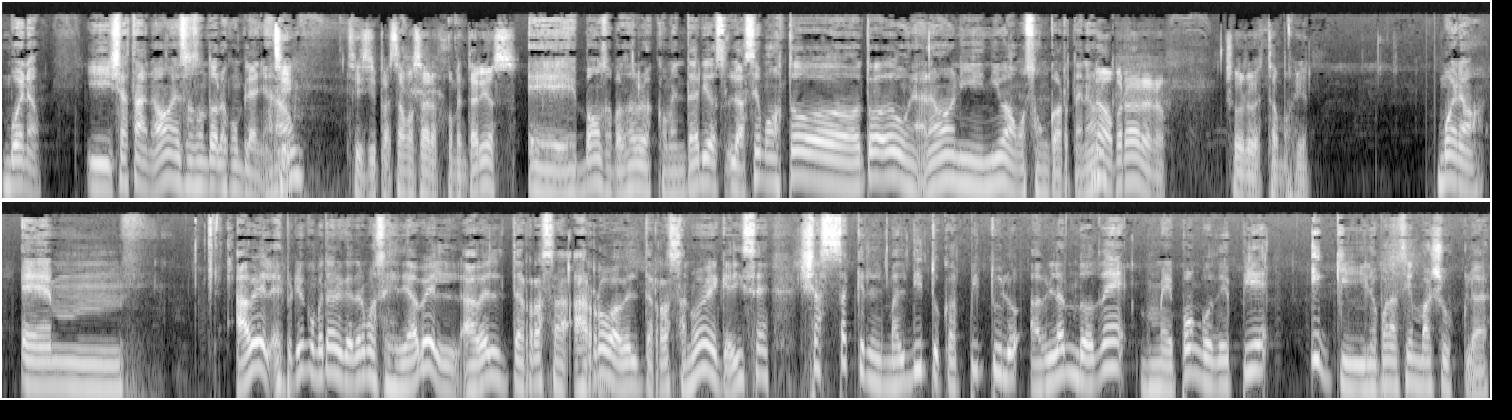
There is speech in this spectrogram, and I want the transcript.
bueno, y ya está, ¿no? Esos son todos los cumpleaños, ¿no? Sí. sí, sí, pasamos a los comentarios. Eh, vamos a pasar a los comentarios. Lo hacemos todo, todo de una, ¿no? Ni, ni vamos a un corte, ¿no? No, por ahora no. Yo creo que estamos bien. Bueno, em, Abel, el primer comentario que tenemos es de Abel, Abel Terraza, arroba Abel Terraza 9, que dice, ya saquen el maldito capítulo hablando de me pongo de pie Iki, y lo pone así en mayúscula.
